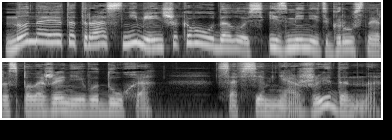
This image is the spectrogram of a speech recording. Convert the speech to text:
Но на этот раз не Меньшикову удалось изменить грустное расположение его духа. Совсем неожиданно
